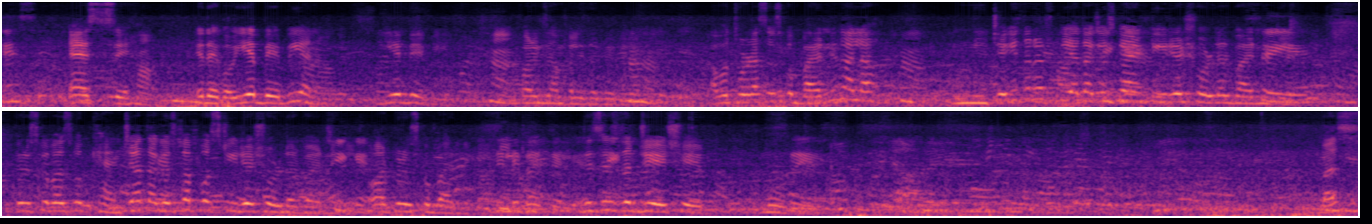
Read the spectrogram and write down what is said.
ऐसे? एस से हाँ। ये देखो ये बेबी है ना ये बेबी है। हाँ। फॉर एग्जांपल इधर बेबी हाँ, अब वो थोड़ा सा उसको बाहर निकाला। हाँ। नीचे की तरफ़ किया ताकि ठीक उसका इंटीरियर शोल्डर बाहर निकले। फिर उसके बाद उसको खींचा ताकि उसका पोस्टीरियर शोल्डर बाहर निकले और फिर उसको बाहर निकाला। This is the J shape है। बस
